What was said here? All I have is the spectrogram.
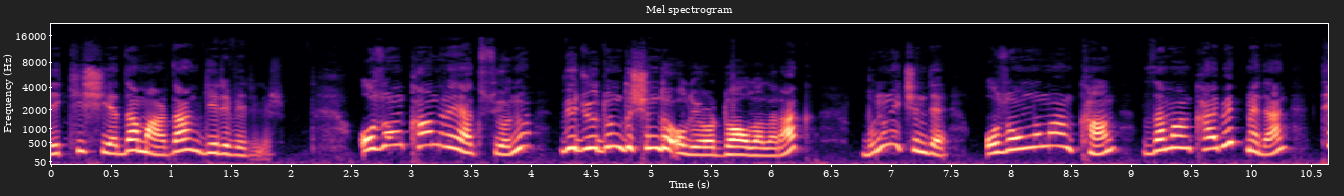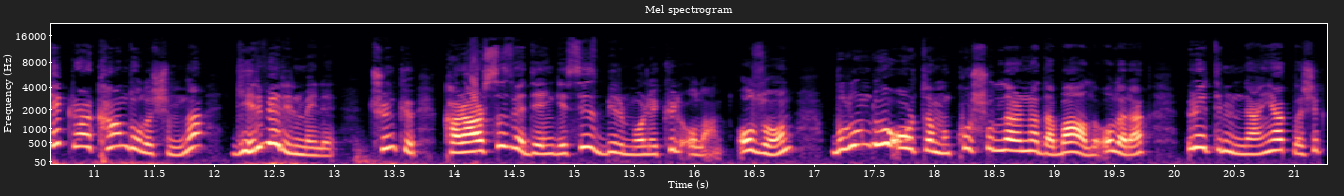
ve kişiye damardan geri verilir. Ozon kan reaksiyonu vücudun dışında oluyor doğal olarak. Bunun için de ozonlanan kan zaman kaybetmeden tekrar kan dolaşımına geri verilmeli. Çünkü kararsız ve dengesiz bir molekül olan ozon bulunduğu ortamın koşullarına da bağlı olarak üretiminden yaklaşık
